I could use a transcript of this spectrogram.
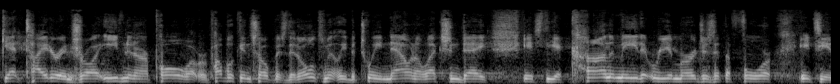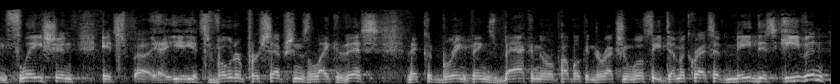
get tighter and draw even in our poll. What Republicans hope is that ultimately, between now and election day, it's the economy that reemerges at the fore. It's inflation. It's uh, it's voter perceptions like this that could bring things back in the Republican direction. We'll see. Democrats have made this even.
